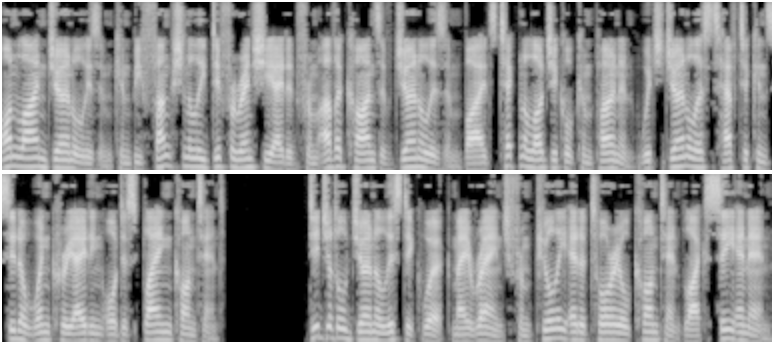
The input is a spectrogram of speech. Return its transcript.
online journalism can be functionally differentiated from other kinds of journalism by its technological component which journalists have to consider when creating or displaying content. Digital journalistic work may range from purely editorial content like CNN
